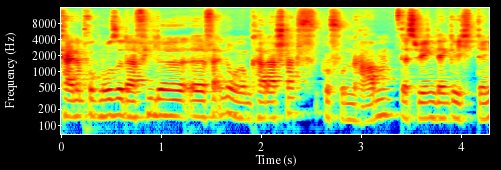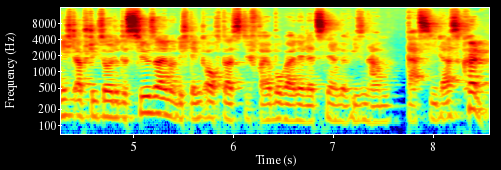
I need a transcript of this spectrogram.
keine Prognose, da viele äh, Veränderungen im Kader stattgefunden haben. Deswegen denke ich, der Nichtabstieg sollte das Ziel sein und ich denke auch, dass die Freiburger in den letzten Jahren bewiesen haben, dass sie das können.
